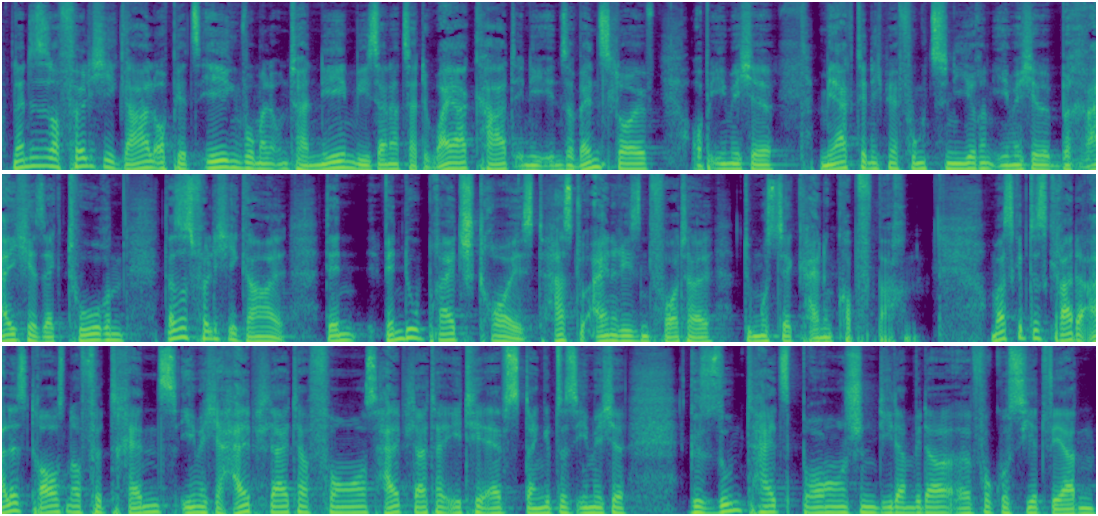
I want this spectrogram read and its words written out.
Und dann ist es auch völlig egal, ob jetzt irgendwo mal ein Unternehmen wie seinerzeit Wirecard in die Insolvenz läuft, ob irgendwelche Märkte nicht mehr funktionieren, irgendwelche Bereiche, Sektoren. Das ist völlig egal. Denn wenn du breit streust, hast du einen riesen Vorteil. Du musst dir keinen Kopf machen. Und was gibt es gerade alles draußen auch für Trends? Irgendwelche Halbleiterfonds, Halbleiter-ETFs, dann gibt es irgendwelche Gesundheitsbranchen, die dann wieder äh, fokussiert werden.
